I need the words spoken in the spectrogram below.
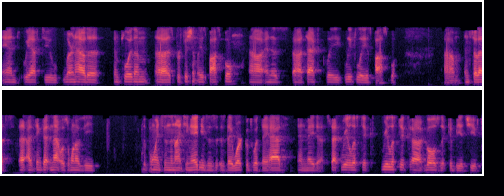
and we have to learn how to employ them uh, as proficiently as possible uh, and as uh, tactically lethally as possible. Um, and so that's I think that and that was one of the the points in the 1980s is, is they worked with what they had and made a, set realistic realistic uh, goals that could be achieved.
